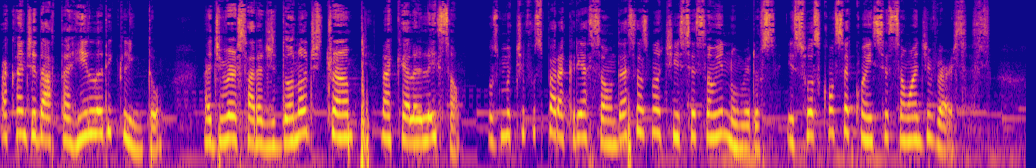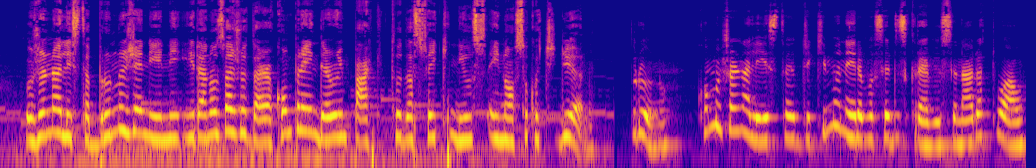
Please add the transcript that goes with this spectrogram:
a candidata Hillary Clinton, adversária de Donald Trump naquela eleição. Os motivos para a criação dessas notícias são inúmeros e suas consequências são adversas. O jornalista Bruno Genini irá nos ajudar a compreender o impacto das fake news em nosso cotidiano. Bruno, como jornalista, de que maneira você descreve o cenário atual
